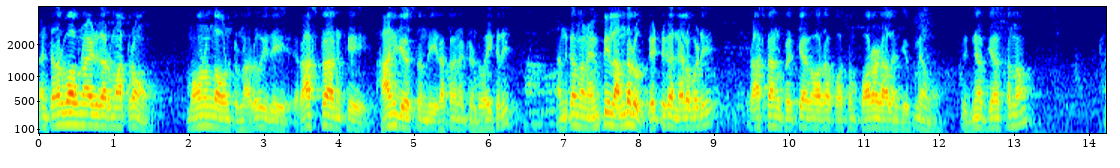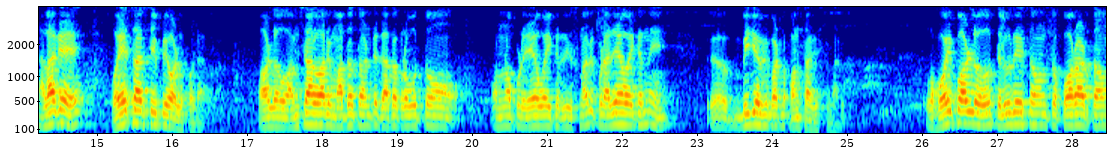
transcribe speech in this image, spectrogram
కానీ చంద్రబాబు నాయుడు గారు మాత్రం మౌనంగా ఉంటున్నారు. ఇది రాష్ట్రానికి హాని చేస్తుంది ఈ రకమైనటువంటి వైఖరి. అందుకని మన ఎంపీలు అందరూ గట్టిగా నిలబడి రాష్ట్రానికి ప్రత్యేక హోదా కోసం పోరాడాలని చెప్పి మేము విజ్ఞప్తి చేస్తున్నాం. అలాగే వైఎస్ఆర్సీపీ వాళ్ళు కూడా వాళ్ళు అంశాల వారి మద్దతు అంటే గత ప్రభుత్వం ఉన్నప్పుడు ఏ వైఖరి తీసుకున్నారు ఇప్పుడు అదే వైఖరిని బీజేపీ పట్ల కొనసాగిస్తున్నారు. ఒకవైపు వాళ్ళు తెలుగుదేశంతో పోరాడతాం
